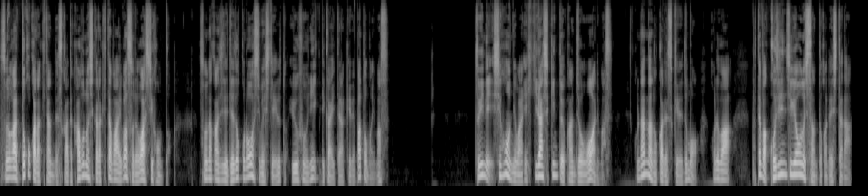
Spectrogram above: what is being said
それがどこから来たんですかって株主から来た場合は、それは資本とそんな感じで出所を示しているというふうに理解いただければと思います。次に資本には引き出し金という感情もあります。これ何なのかですけれども、これは例えば個人事業主さんとかでしたら、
